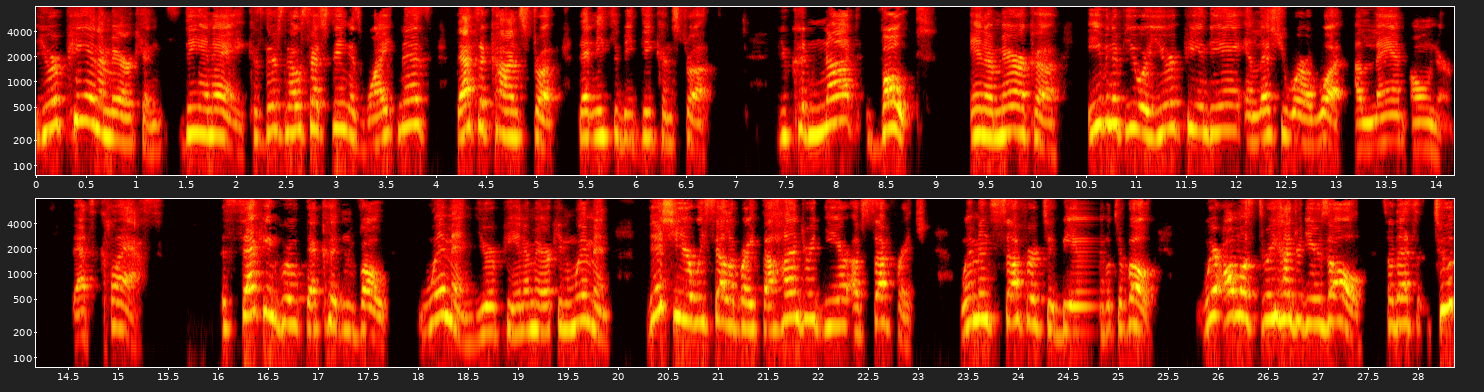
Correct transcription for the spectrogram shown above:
European Americans DNA because there's no such thing as whiteness. That's a construct that needs to be deconstructed. You could not vote in America, even if you were European DNA, unless you were a what? A landowner. That's class. The second group that couldn't vote, women, European American women. This year we celebrate the 100 year of suffrage. Women suffered to be able to vote. We're almost 300 years old. So that's two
